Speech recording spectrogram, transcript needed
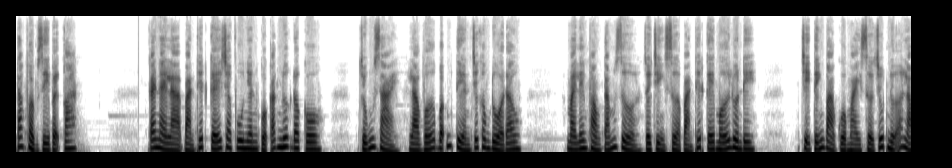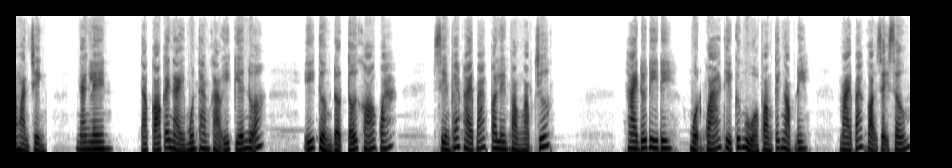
Tác phẩm gì vậy con? Cái này là bản thiết kế cho phu nhân của các nước đó cô. Chúng giải là vớ bẫm tiền chứ không đùa đâu. Mày lên phòng tắm rửa rồi chỉnh sửa bản thiết kế mới luôn đi. Chị tính bảo của mày sửa chút nữa là hoàn chỉnh. Nhanh lên, tao có cái này muốn tham khảo ý kiến nữa. Ý tưởng đợt tới khó quá. Xin phép hai bác coi lên phòng Ngọc trước. Hai đứa đi đi, muộn quá thì cứ ngủ ở phòng cái Ngọc đi. Mai bác gọi dậy sớm.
